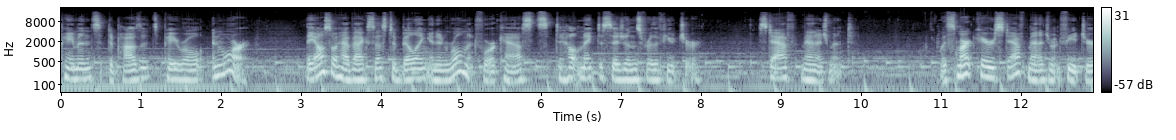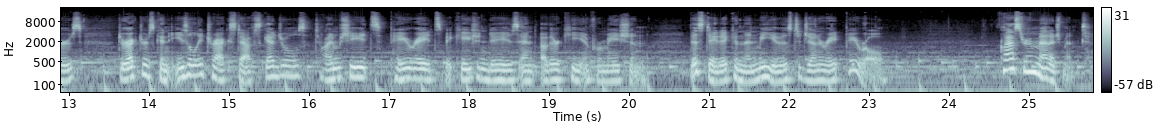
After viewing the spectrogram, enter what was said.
payments, deposits, payroll, and more. They also have access to billing and enrollment forecasts to help make decisions for the future. Staff Management With SmartCare's staff management features, directors can easily track staff schedules, timesheets, pay rates, vacation days, and other key information. This data can then be used to generate payroll. Classroom management.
